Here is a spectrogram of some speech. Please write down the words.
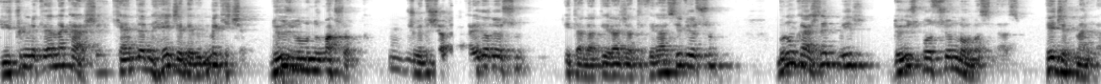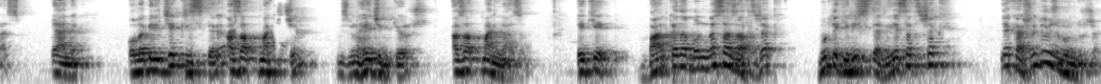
yükümlülüklerine karşı kendilerini hece edebilmek için döviz bulundurmak zorunda. Çünkü dışarıdan kredi alıyorsun, ithalat, ihracatı finanse ediyorsun. Bunun karşılığında bir döviz pozisyonunun olması lazım. Hedge etmen lazım. Yani olabilecek riskleri azaltmak için biz buna hedging diyoruz. Azaltman lazım. Peki bankada bunu nasıl azaltacak? Buradaki risklerini ya satacak ya karşına döviz bulunduracak.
